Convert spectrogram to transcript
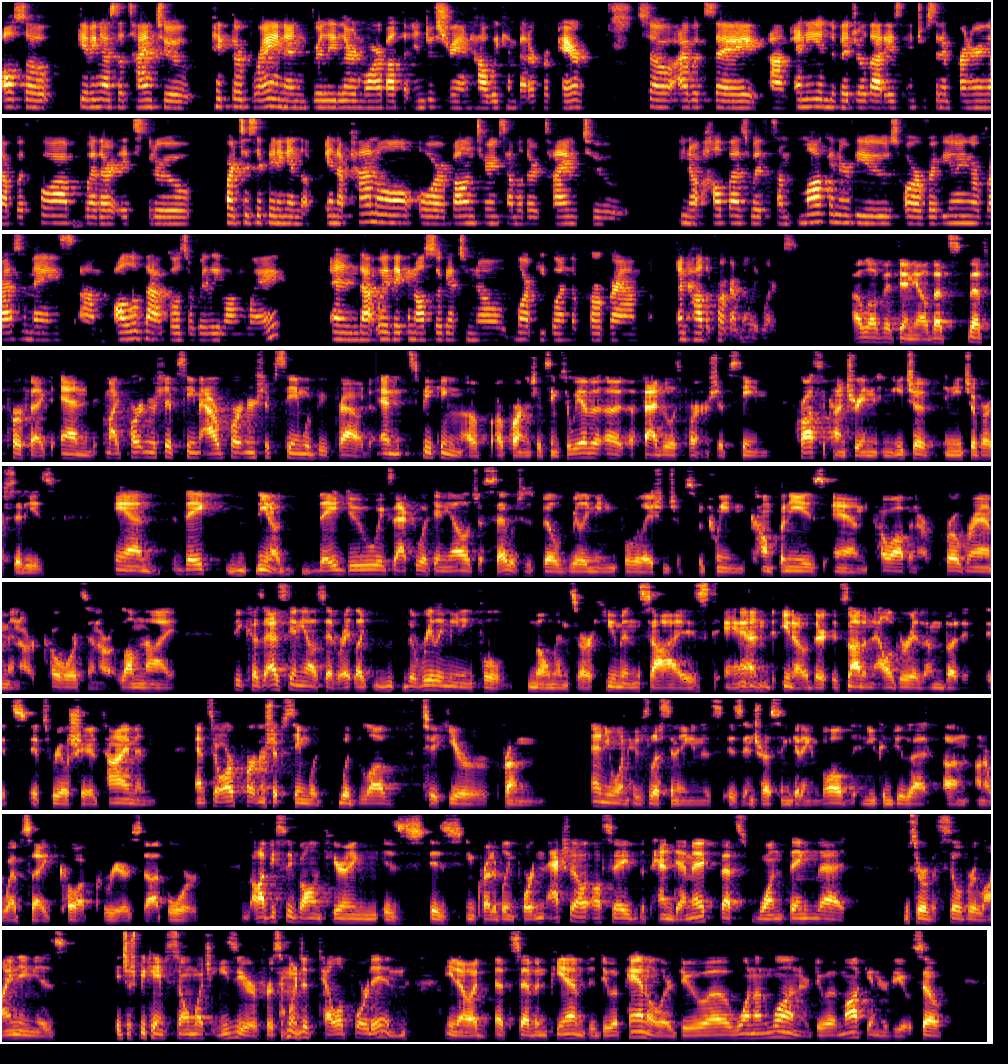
also giving us the time to pick their brain and really learn more about the industry and how we can better prepare. So i would say um, any individual that is interested in partnering up with co-op whether it's through participating in the in a panel or volunteering some of their time to you know, help us with some mock interviews or reviewing our resumes. Um, all of that goes a really long way. And that way they can also get to know more people in the program and how the program really works. I love it, Danielle. That's that's perfect. And my partnerships team, our partnerships team would be proud. And speaking of our partnerships team, so we have a, a fabulous partnerships team across the country in, in each of in each of our cities and they you know they do exactly what danielle just said which is build really meaningful relationships between companies and co-op and our program and our cohorts and our alumni. Because as danielle said right like the really meaningful moments are human sized and you know it's not an algorithm but it, it's it's real shared time. And and so our partnerships team would would love to hear from anyone who's listening and is, is interested in getting involved. And you can do that on, our website, coopcareers.org. Obviously, volunteering is is incredibly important. Actually, I'll, I'll say the pandemic. That's one thing that was sort of a silver lining is it just became so much easier for someone to teleport in, you know, at, at 7 p.m. to do a panel or do a one-on-one or do a mock interview. So,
